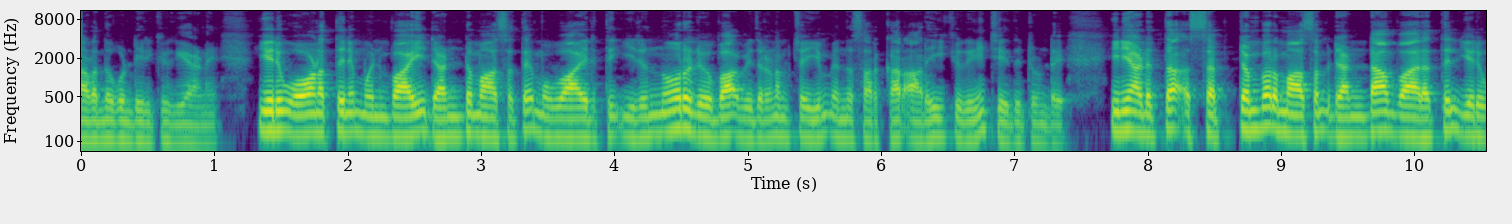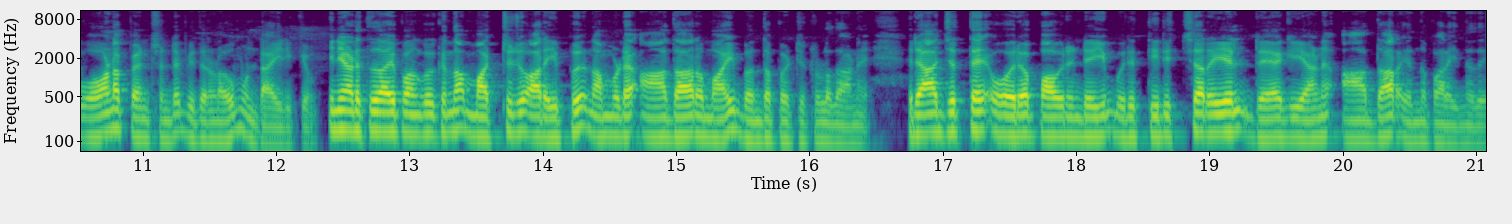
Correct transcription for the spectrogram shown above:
നടന്നുകൊണ്ടിരിക്കുകയാണ്. ഈ ഒരു ഓണത്തിന് മുൻപായി രണ്ട് മാസത്തെ മൂവായിരത്തി ഇരുന്നൂറ് രൂപ വിതരണം ചെയ്യും എന്ന് സർക്കാർ അറിയിക്കുകയും ചെയ്തിട്ടുണ്ട്. ഇനി അടുത്ത സെപ്റ്റംബർ മാസം രണ്ടാം വാരത്തിൽ ഈ ഒരു ഓണ പെൻഷന്റെ വിതരണവും ഉണ്ടായിരിക്കും. ഇനി അടുത്തതായി പങ്കുവയ്ക്കുന്ന മറ്റൊരു അറിയിപ്പ് നമ്മുടെ ആധാറുമായി ബന്ധപ്പെട്ടിട്ടുള്ളതാണ്. രാജ്യത്തെ ഓരോ പൗരന്റെയും ഒരു തിരിച്ചറിയൽ രേഖയാണ് ആധാർ എന്ന് പറയുന്നത്.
